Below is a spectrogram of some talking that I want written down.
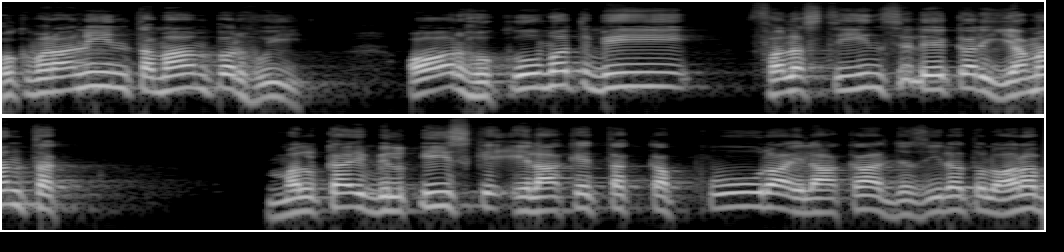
حکمرانی ان تمام پر ہوئی اور حکومت بھی فلسطین سے لے کر یمن تک ملکہ بلقیس کے علاقے تک کا پورا علاقہ جزیرت العرب،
